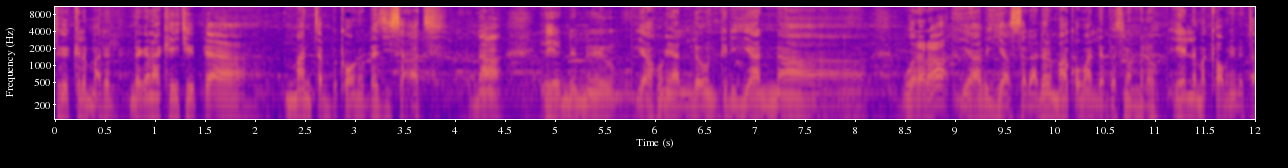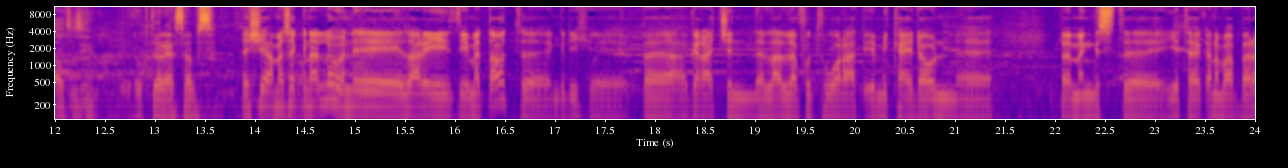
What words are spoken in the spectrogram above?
ትክክልም አይደለም። እንደገና ከኢትዮጵያ የማንጠብቀው ነው በዚህ ሰዓት እና ይሄንን ያሁን ያለውን ግድያና ወረራ የአብይ አስተዳደር ማቆም አለበት ነው የምለው። ይሄን ለመቃወም ነው የመጣሁት እዚህ። ዶክተር ያሳብስ እሺ፣ አመሰግናለሁ። እኔ ዛሬ እዚህ የመጣሁት እንግዲህ በሀገራችን ላለፉት ወራት የሚካሄደውን በመንግስት የተቀነባበረ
